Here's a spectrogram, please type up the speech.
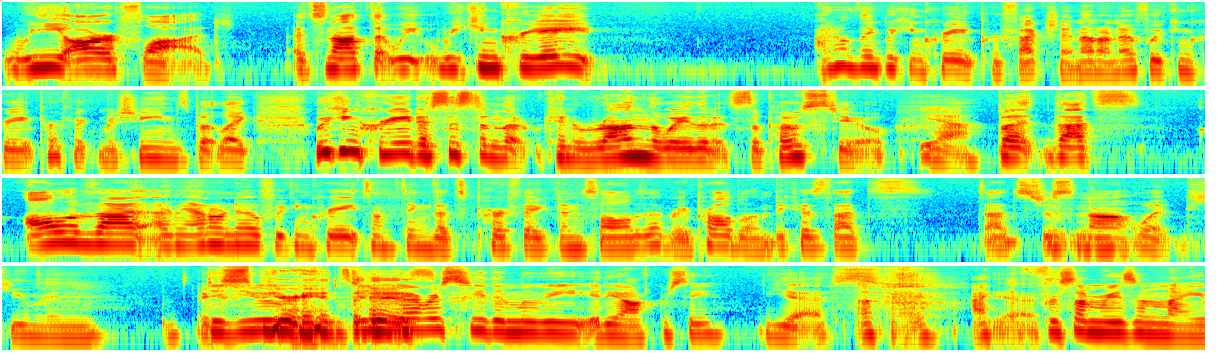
we are flawed. It's not that we we can create. I don't think we can create perfection. I don't know if we can create perfect machines, but like we can create a system that can run the way that it's supposed to Yeah. but that's all of that i mean i don't know if we can create something that's perfect and solves every problem because that's that's just not what human Did you experience did is. you ever see the movie Idiocracy? yes. Okay. I, Yes. For some reason, my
